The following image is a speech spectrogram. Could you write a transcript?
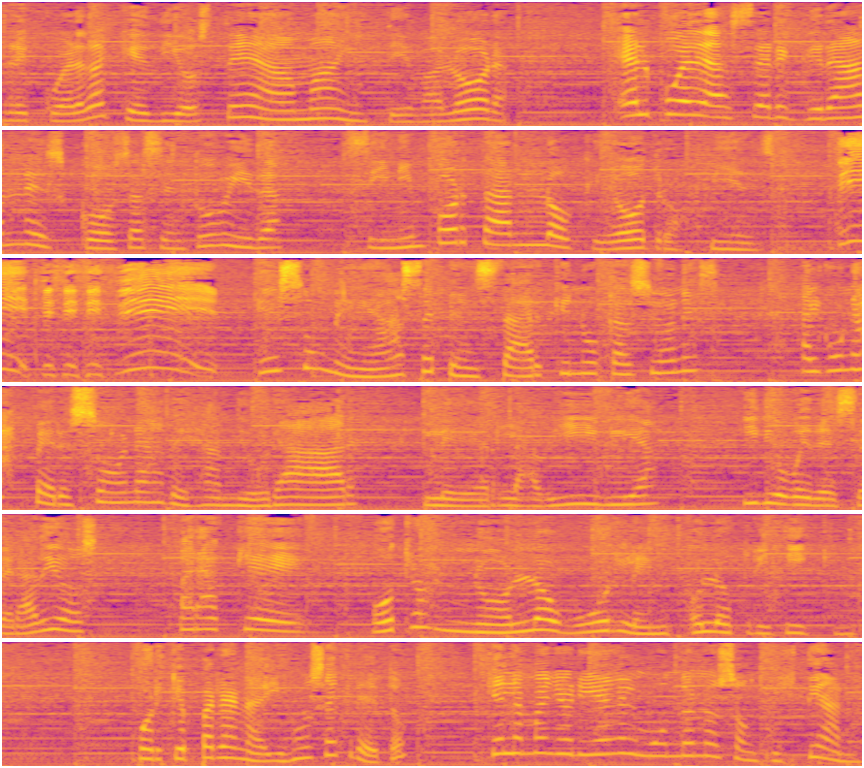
Recuerda que Dios te ama y te valora. Él puede hacer grandes cosas en tu vida sin importar lo que otros piensen. Sí, sí, sí, sí, sí. Eso me hace pensar que en ocasiones algunas personas dejan de orar, leer la Biblia y de obedecer a Dios para que otros no lo burlen o lo critiquen. Porque para nadie es un secreto que la mayoría en el mundo no son cristianos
